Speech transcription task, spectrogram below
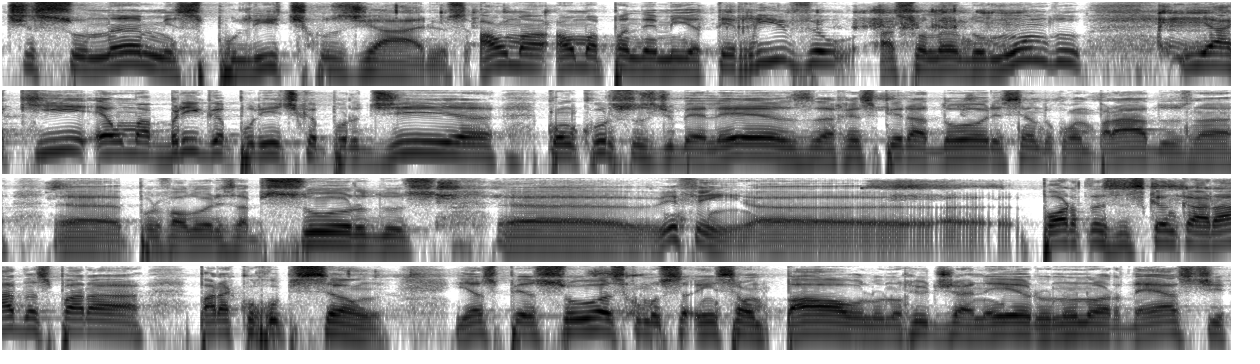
tsunamis políticos diários. Há uma, há uma pandemia terrível assolando o mundo e aqui é uma briga política por dia, concursos de beleza, respiradores sendo comprados né, por valores absurdos, enfim, portas escancaradas para, para a corrupção. E as pessoas, como em São Paulo, no Rio de Janeiro, no Nordeste,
